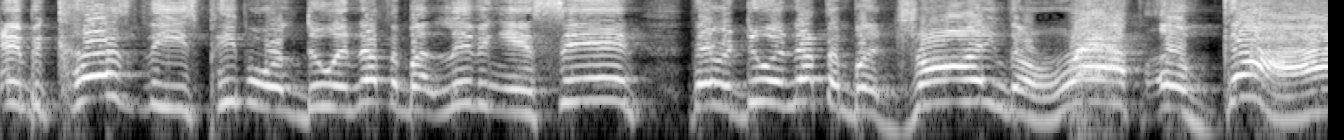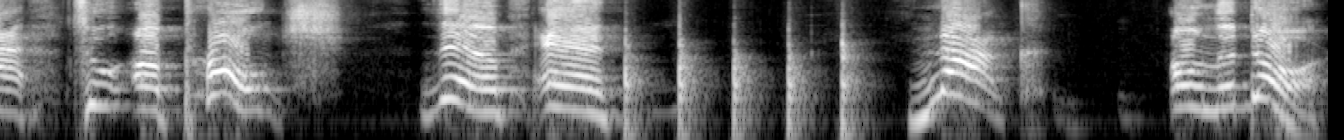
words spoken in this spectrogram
And because these people were doing nothing but living in sin, they were doing nothing but drawing the wrath of God to approach them and knock on the door.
